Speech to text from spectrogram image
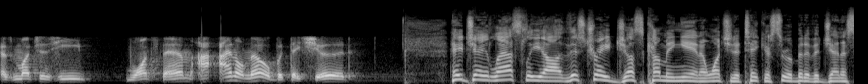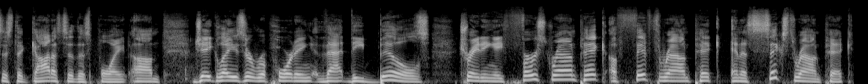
as much as he wants them? I, I don't know, but they should. Hey, Jay, lastly, uh, this trade just coming in, I want you to take us through a bit of a genesis that got us to this point. Um, Jay Glazer reporting that the Bills trading a first round pick, a fifth round pick, and a sixth round pick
